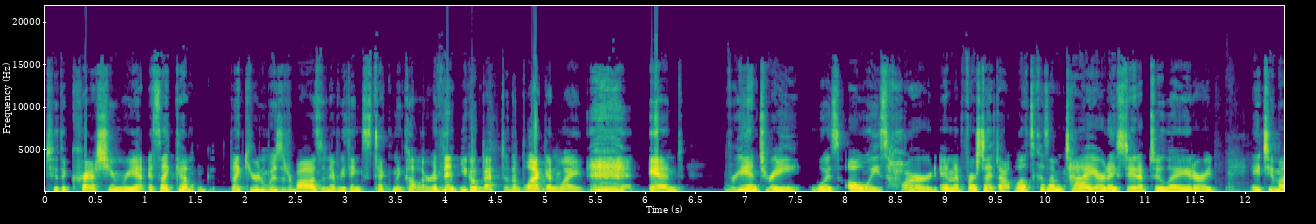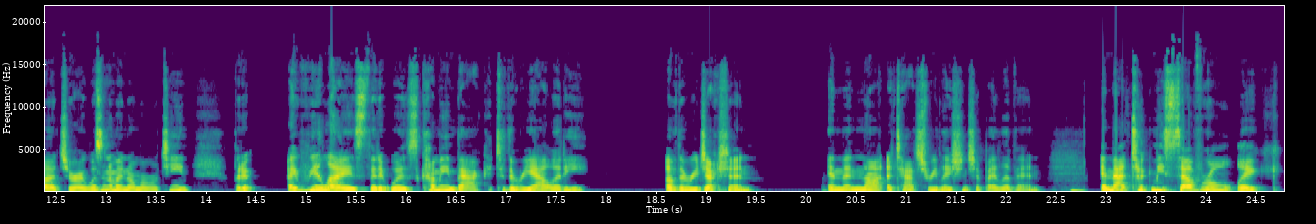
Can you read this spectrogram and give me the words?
to the crashing reality. It's like um, like you're in Wizard of Oz and everything's Technicolor, and then you go back to the black and white. And reentry was always hard. And at first I thought, well, it's because I'm tired. I stayed up too late, or I ate too much, or I wasn't in my normal routine. But it, I realized that it was coming back to the reality of the rejection and the not attached relationship I live in. Hmm. And that took me several, like,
